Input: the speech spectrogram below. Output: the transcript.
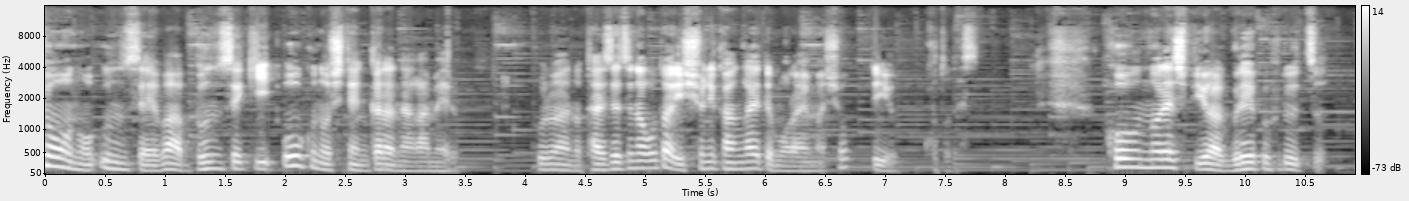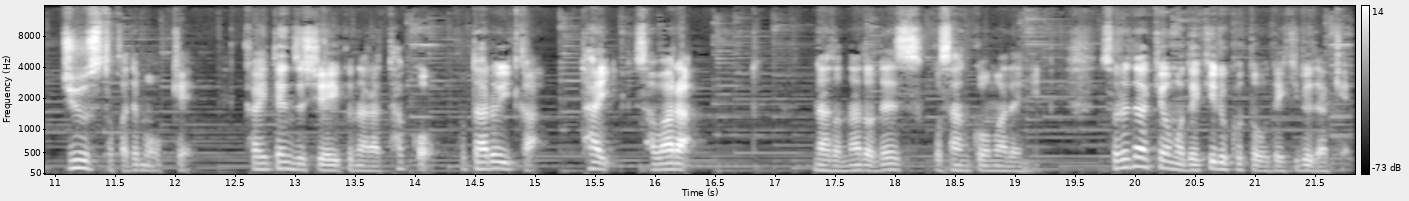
今日の運勢は分析、多くの視点から眺める。これはあの大切なことは一緒に考えてもらいましょうっていうことです。幸運のレシピはグレープフルーツ、ジュースとかでも OK。回転寿司へ行くならタコ、ホタルイカ、タイ、サワラ、などなどです。ご参考までに。それでは今日もできることをできるだけ。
